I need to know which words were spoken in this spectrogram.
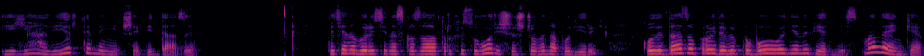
І я, вірте мені, шепіт Дази. Тетяна Борисівна сказала трохи суворіше, що вона повірить, коли Даза пройде випробовування на вірність. Маленьке.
